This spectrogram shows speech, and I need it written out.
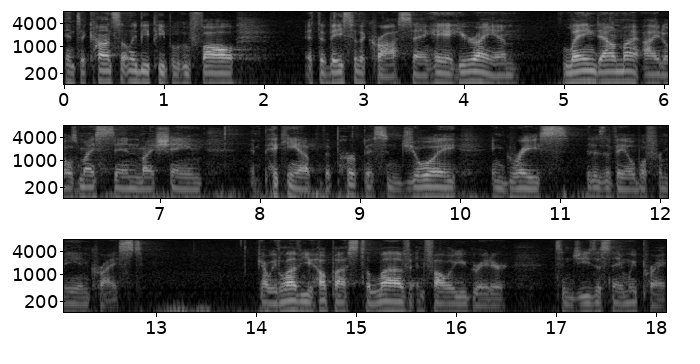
and to constantly be people who fall at the base of the cross saying, Hey, here I am, laying down my idols, my sin, my shame, and picking up the purpose and joy and grace that is available for me in Christ. God, we love you. Help us to love and follow you greater. It's in Jesus' name we pray.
